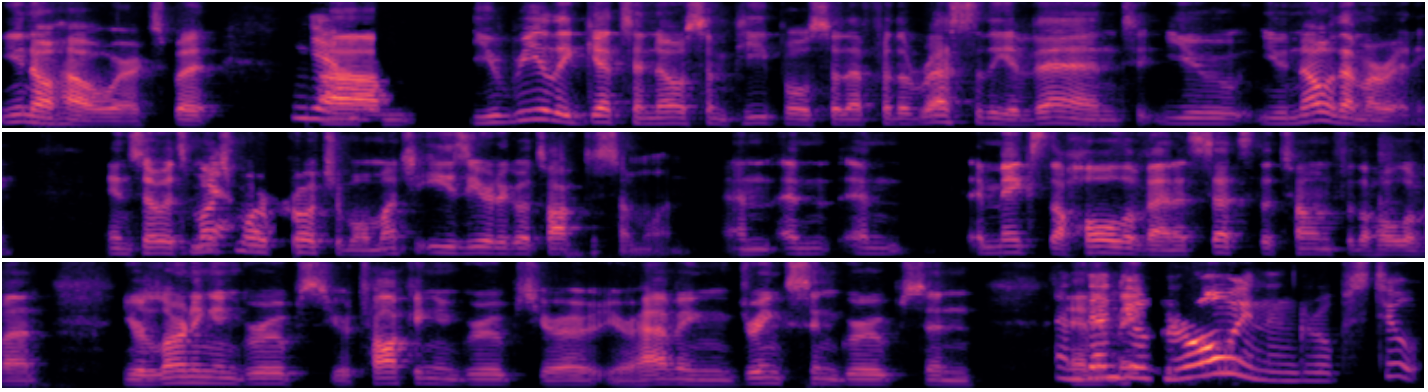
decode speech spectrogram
you know how it works but yeah. um, you really get to know some people so that for the rest of the event you you know them already. And so it's much yeah. more approachable much easier to go talk to someone. And and and it makes the whole event it sets the tone for the whole event. You're learning in groups you're talking in groups you're you're having drinks in groups and and, and then you're growing in groups too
